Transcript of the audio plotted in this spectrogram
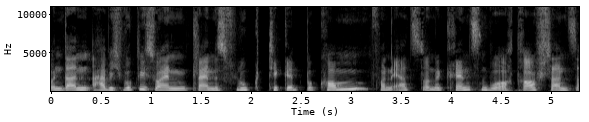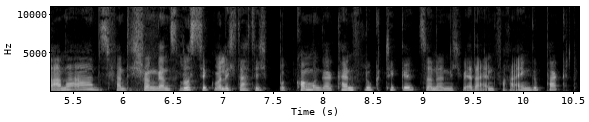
Und dann habe ich wirklich so ein kleines Flugticket bekommen von Ärzte ohne Grenzen, wo auch drauf stand Sanaa. Das fand ich schon ganz lustig, weil ich dachte, ich bekomme gar kein Flugticket, sondern ich werde einfach eingepackt.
